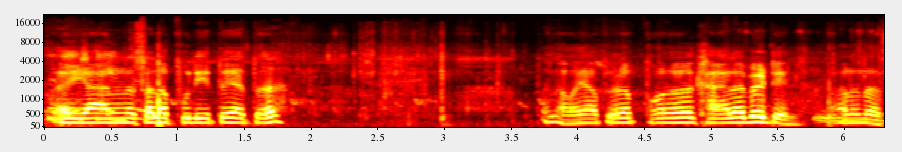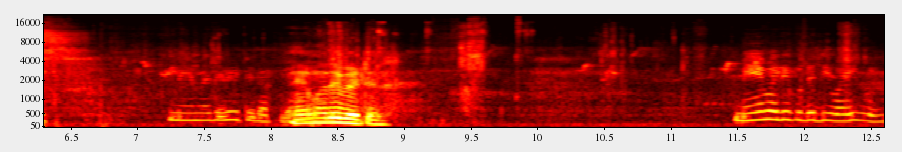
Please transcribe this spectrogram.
या अननसाला फुल येतंय आता. चला म्हणजे आपल्याला फळ खायला भेटेल अननस. मे मध्ये भेटेल आपल्याला. हे मध्ये भेटेल. मे मध्ये कुठे दिवाळी होईल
